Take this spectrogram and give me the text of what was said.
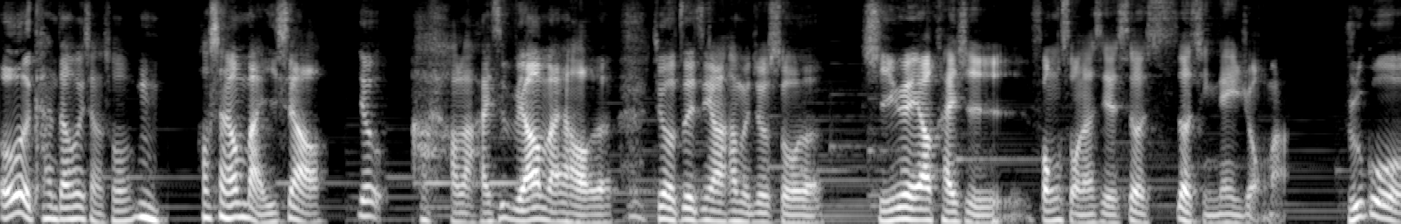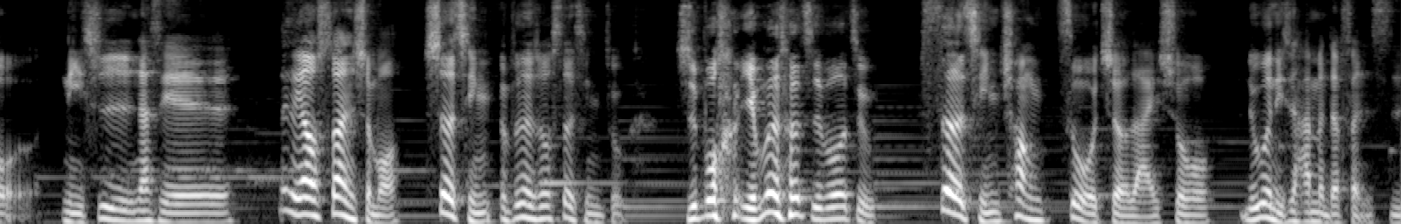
偶尔看到会想说，嗯，好想要买一下哦。又啊，好了，还是不要买好了。结果最近啊，他们就说了，十一月要开始封锁那些色色情内容嘛。如果你是那些那个要算什么色情，呃，不能说色情主直播，也不能说直播主，色情创作者来说，如果你是他们的粉丝，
